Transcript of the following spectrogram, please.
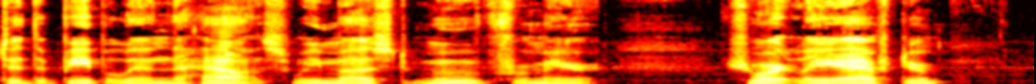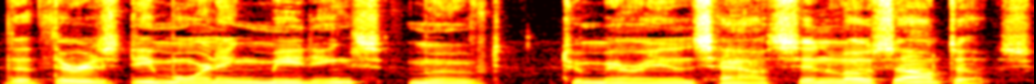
to the people in the house. We must move from here. Shortly after, the Thursday morning meetings moved to Marion's house in Los Altos.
